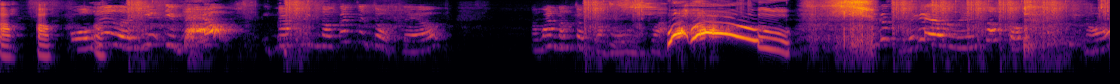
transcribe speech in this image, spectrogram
อะอะโอ้ไม่เลยยี่สิบแล้ว อีกนัดหนึงเราก็จะจบแล้วน้องว่าน้องจบกับโมดีกว่าวู้ฮู้ก็ไม่ได้เลยชอบตบน้อง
